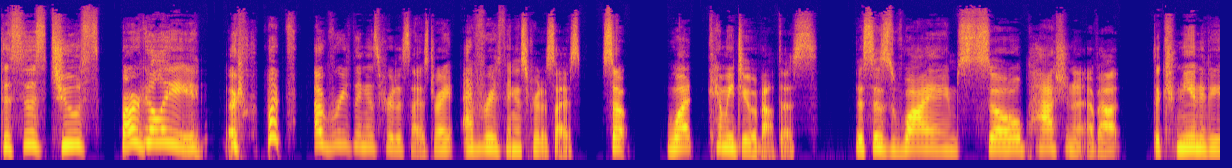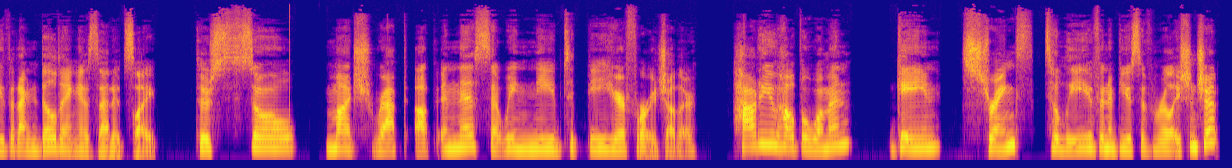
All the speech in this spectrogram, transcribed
This is too sparkly. everything is criticized, right? Everything is criticized. So what can we do about this? This is why I'm so passionate about the community that I'm building is that it's like there's so much wrapped up in this that we need to be here for each other. How do you help a woman gain strength to leave an abusive relationship?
